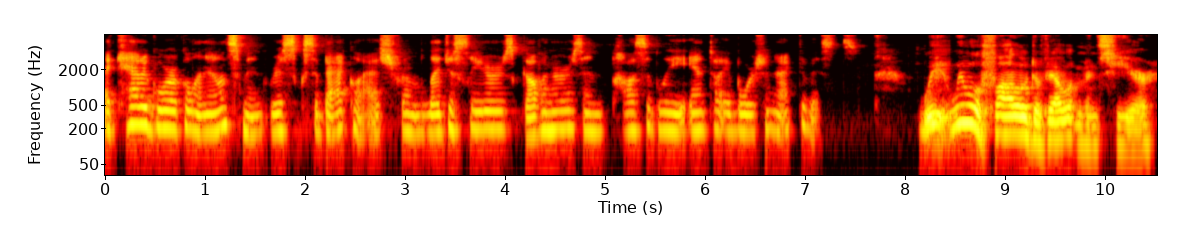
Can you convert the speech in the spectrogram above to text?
a categorical announcement risks a backlash from legislators, governors, and possibly anti abortion activists. We, we will follow developments here.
